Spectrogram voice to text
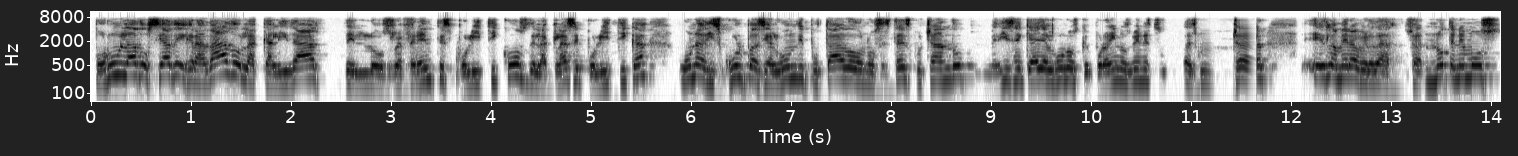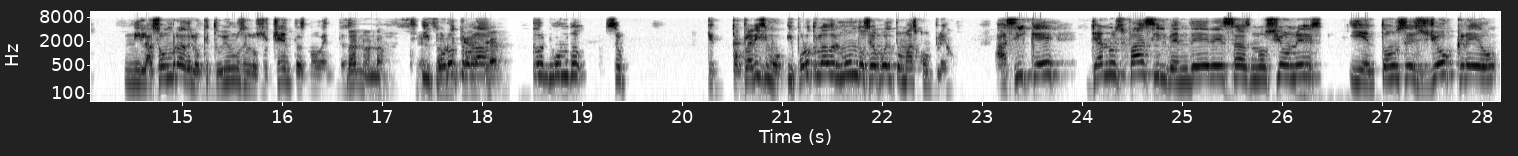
Por un lado, se ha degradado la calidad de los referentes políticos, de la clase política. Una disculpa si algún diputado nos está escuchando, me dicen que hay algunos que por ahí nos vienen a escuchar, es la mera verdad. O sea, no tenemos ni la sombra de lo que tuvimos en los ochentas, noventas. No, no, no. y por otro lado, el mundo está clarísimo, y por otro lado el mundo se ha vuelto más complejo. Así que ya no es fácil vender esas nociones y entonces yo creo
